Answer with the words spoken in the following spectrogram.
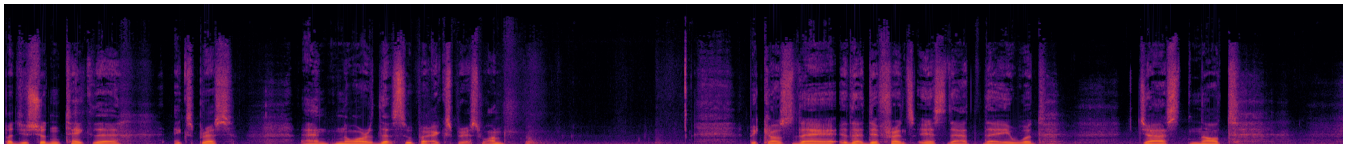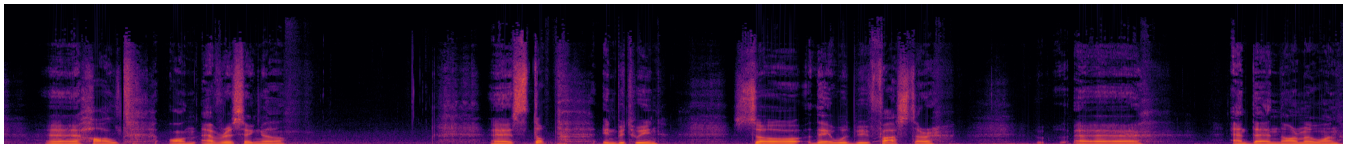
but you shouldn't take the express and nor the super express one because the the difference is that they would just not uh, halt on every single uh, stop in between, so they would be faster. Uh, and the normal one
